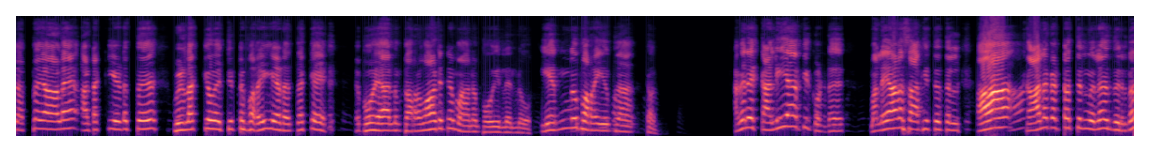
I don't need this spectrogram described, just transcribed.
ചത്തയാളെ അടക്കിയെടുത്ത് വിളക്ക് വെച്ചിട്ട് പറയുകയാണ് എന്തൊക്കെ പോയാലും തറവാടിന്റെ മാനം പോയില്ലല്ലോ എന്ന് പറയുന്ന. അങ്ങനെ കളിയാക്കിക്കൊണ്ട് മലയാള സാഹിത്യത്തിൽ ആ കാലഘട്ടത്തിൽ നിലനിന്നിരുന്ന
